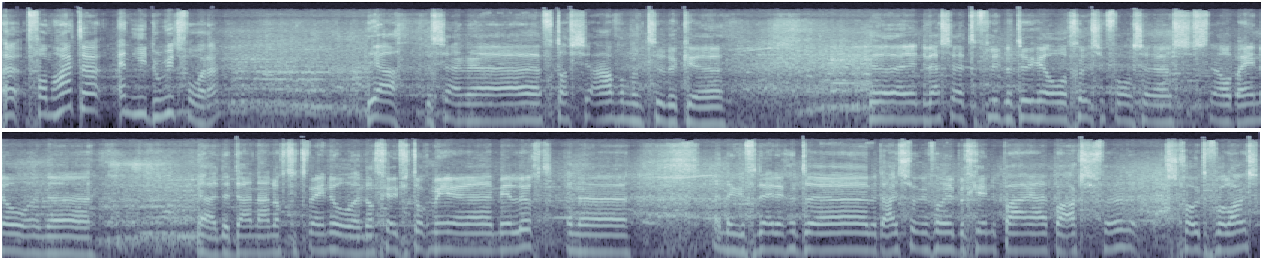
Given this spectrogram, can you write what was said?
Eh, van harte. En hier doe je het voor hè. Ja, het zijn eh, fantastische avonden natuurlijk. eh. Eh, in de wedstrijd verliep natuurlijk heel gunstig voor ons. snel op 1-0 en eh, ja, de- daarna nog die 2-0. En dat geeft je toch meer, eh, meer lucht. En, eh, en ik denk de verdedigend eh, met de uitzondering van in het begin een paar, een paar acties van. Schoten voorlangs.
